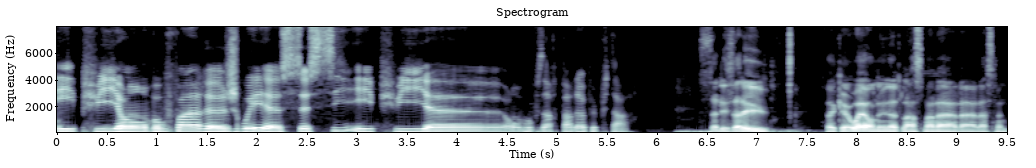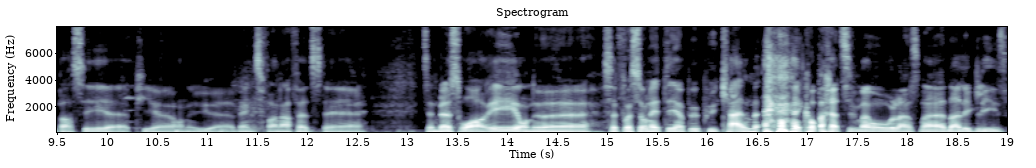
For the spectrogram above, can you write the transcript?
Et puis, on va vous faire euh, jouer euh, ceci. Et puis, euh, on va vous en reparler un peu plus tard. Salut, salut! Fait que ouais, on a eu notre lancement la, la- la semaine passée, euh, puis euh, on a eu euh, ben du fun en fait. C'était c'était une belle soirée. On a euh, cette fois-ci, on a été un peu plus calme comparativement au lancement dans l'église.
